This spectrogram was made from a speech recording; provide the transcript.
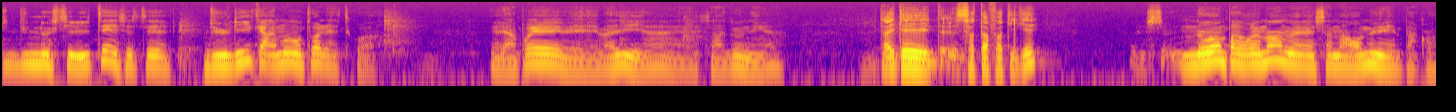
d'une hostilité, c'était du lit carrément aux toilettes, quoi. Et après, vas-y, hein, ça a donné. hein. T'as été, ça t'a fatigué? Non, pas vraiment, mais ça m'a remué, par contre.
